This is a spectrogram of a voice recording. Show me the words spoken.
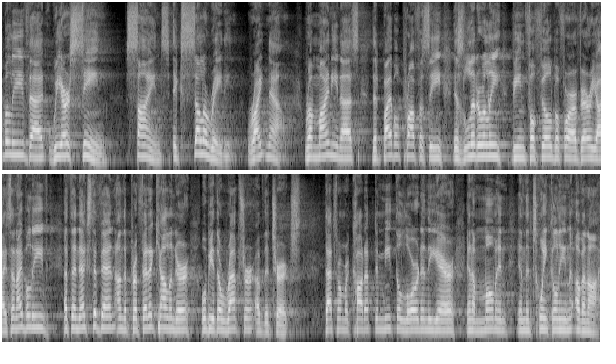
believe that we are seeing signs accelerating right now, reminding us that Bible prophecy is literally being fulfilled before our very eyes. And I believe that the next event on the prophetic calendar will be the rapture of the church. That's when we're caught up to meet the Lord in the air in a moment in the twinkling of an eye.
